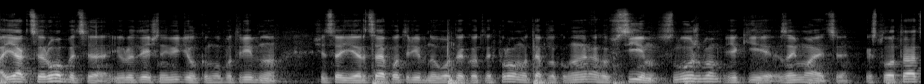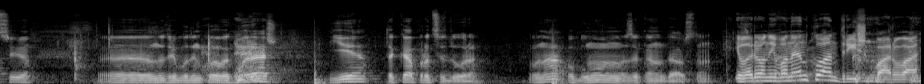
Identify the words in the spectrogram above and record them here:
А як це робиться, юридичний відділ, кому потрібно, чи це ЄРЦ потрібно, водокотлехпрому, теплокомуненерго, всім службам, які займаються експлуатацією е, внутрібудинкових мереж, є така процедура. Вона обумовлена законодавством. Іларіон Іваненко, Андрій Шкварова.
